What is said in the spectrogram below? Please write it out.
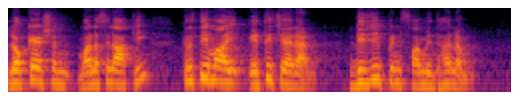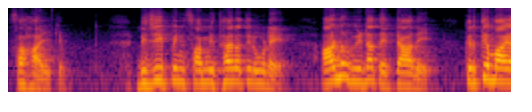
ലൊക്കേഷൻ മനസ്സിലാക്കി കൃത്യമായി എത്തിച്ചേരാൻ ഡിജിപിൻ സംവിധാനം സഹായിക്കും. ഡിജിപിൻ സംവിധാനത്തിലൂടെ അണുവിട തെറ്റാതെ കൃത്യമായ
